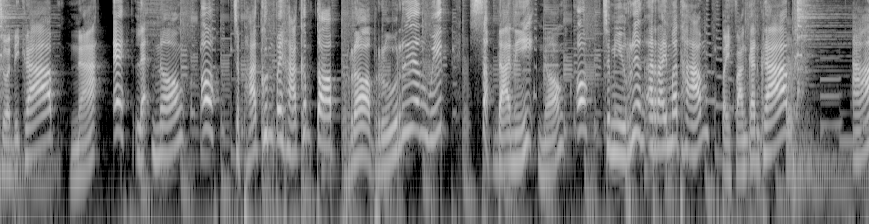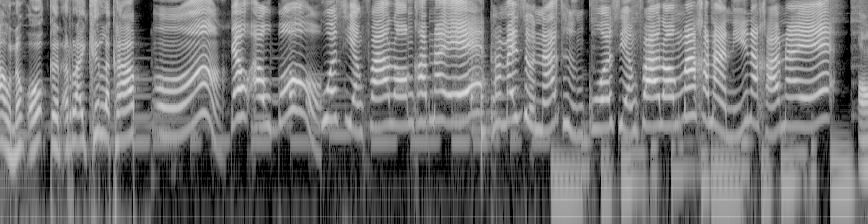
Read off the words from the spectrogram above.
สวัสดีครับ นะ เอ๊ะ และน้องโอ้จะพาคุณไปหาคำตอบ รอบรู้เรื่องวิทย์ สัปดาห์นี้น้องโอ้จะมีเรื่องอะไรมาถาม ไปฟังกันครับ อ้าว น้องโอ๊เกิดอะไรขึ้นล่ะครับ อ๋อ เจ้าเอาโบกลัวเสียงฟ้าร้องครับนายเอ๊ะทำไมสุนัขถึงกลัวเสียงฟ้าร้องมากขนาดนี้นะครับนายเอ๊ะ อ๋อ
